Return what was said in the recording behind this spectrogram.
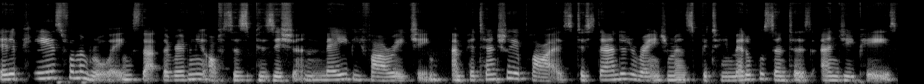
It appears from the rulings that the Revenue Officer's position may be far reaching and potentially applies to standard arrangements between medical centres and GPs,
